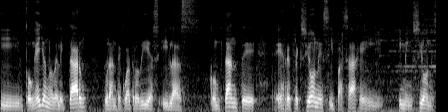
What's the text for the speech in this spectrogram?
Y con ellos nos delectaron durante cuatro días y las constantes eh, reflexiones y pasajes y, menciones.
